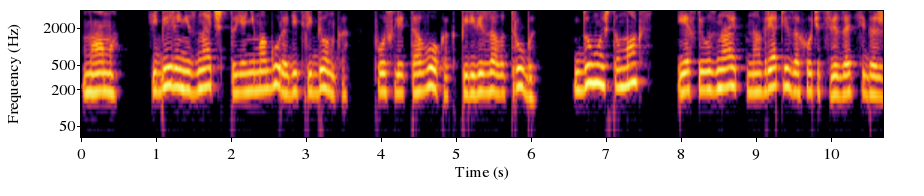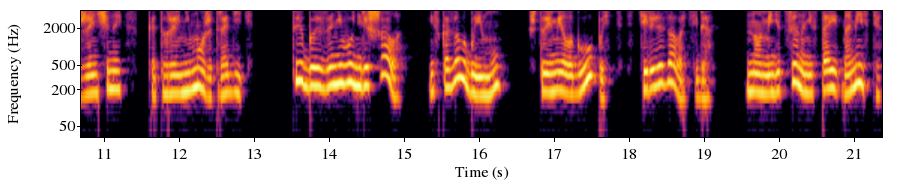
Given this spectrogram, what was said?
Мама, Тебе ли не знать, что я не могу родить ребенка после того, как перевязала трубы? Думаю, что Макс, если узнает, навряд ли захочет связать себя с женщиной, которая не может родить. Ты бы из-за него не решала и сказала бы ему, что имела глупость стерилизовать себя. Но медицина не стоит на месте,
